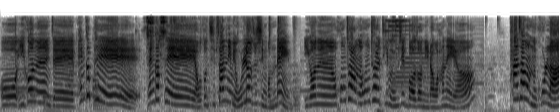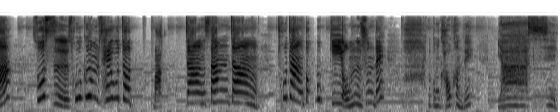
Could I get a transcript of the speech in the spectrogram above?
어, 이거는 이제 팬카페에, 팬카페에 어떤 집사님이 올려주신 건데, 이거는 홍철 없는 홍철팀 음식 버전이라고 하네요. 탄산 없는 콜라, 소스, 소금, 새우젓, 막장, 쌈장, 초장, 떡볶이 없는 순대? 하, 이거 너무 가혹한데? 야, 씨.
